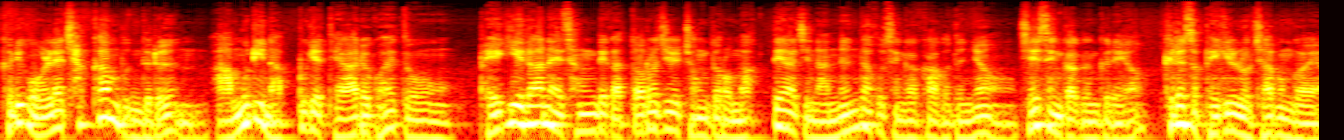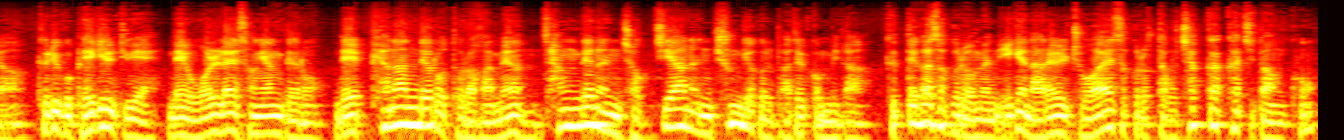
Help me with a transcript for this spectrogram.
그리고 원래 착한 분들은 아무리 나쁘게 대하려고 해도 100일 안에 상대가 떨어질 정도로 막대하진 않는다고 생각하거든요. 제 생각은 그래요. 그래서 100일로 잡은 거예요. 그리고 100일 뒤에 내 원래 성향대로 내 편한 대로 돌아가면 상대는 적지 않은 충격을 받을 겁니다. 그때 가서 그러면 이게 나를 좋아해서 그렇다고 착각하지도 않고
